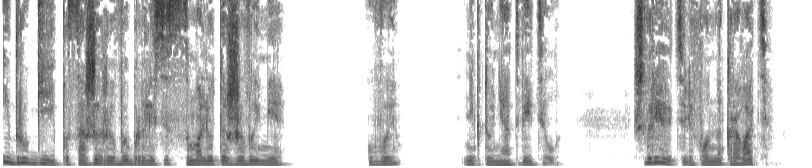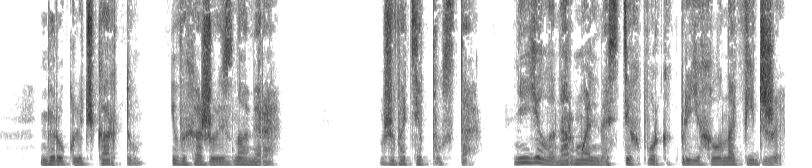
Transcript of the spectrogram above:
и другие пассажиры выбрались из самолета живыми». Вы Никто не ответил. Швыряю телефон на кровать, беру ключ-карту и выхожу из номера. В животе пусто. Не ела нормально с тех пор, как приехала на Фиджи.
